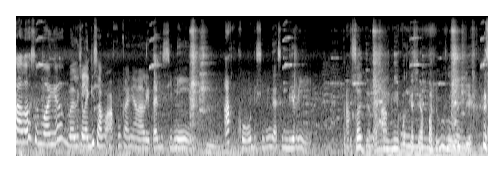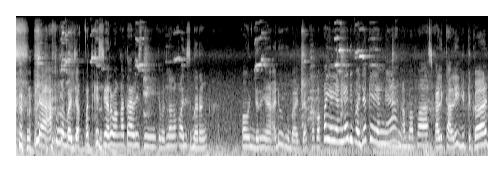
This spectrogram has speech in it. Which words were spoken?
halo semuanya, balik lagi sama aku Kanya Lalita di sini. Hmm. Aku di sini nggak sendiri. Tentu Aku- saja ya kan ini podcast siapa dulu anjir. ya, aku ngebajak podcastnya Ruang Katalis nih. Kebetulan aku lagi sebareng foundernya. Aduh, ngebajak. Gak apa-apa ya yang ya dibajak ya yang ya. Nggak apa-apa sekali-kali gitu kan.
